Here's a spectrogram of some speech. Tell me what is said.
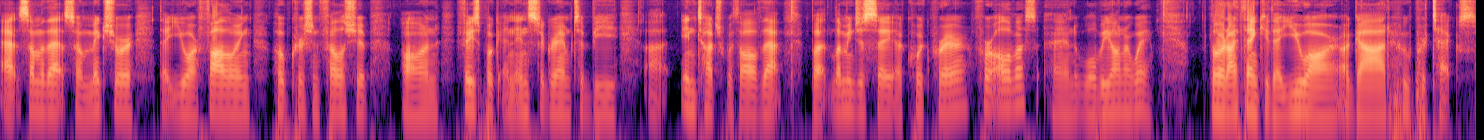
at some of that. So make sure that you are following Hope Christian Fellowship on Facebook and Instagram to be uh, in touch with all of that. But let me just say a quick prayer for all of us and we'll be on our way. Lord, I thank you that you are a God who protects.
